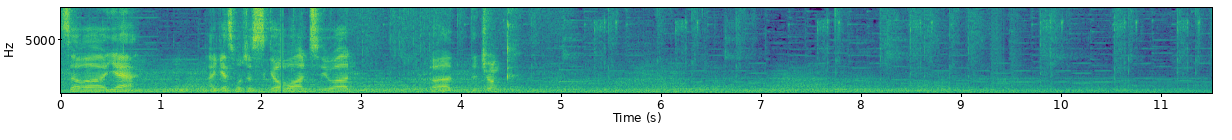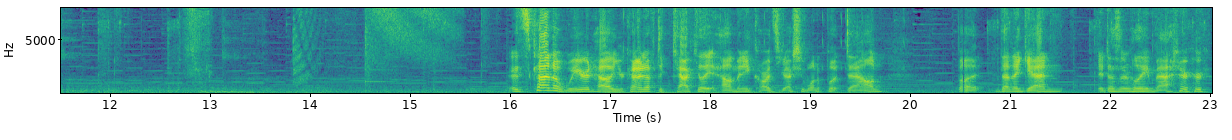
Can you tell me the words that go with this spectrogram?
So, uh, yeah. I guess we'll just go on to, uh, uh, the drunk It's kind of weird how you kind of have to calculate how many cards you actually want to put down, but then again, it doesn't really matter.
